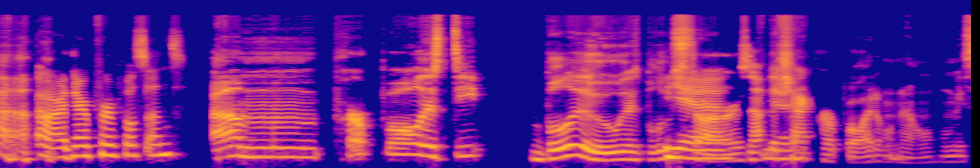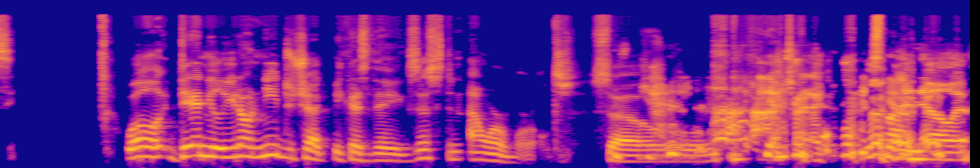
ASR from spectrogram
oh, are there purple suns? Um, purple is deep blue. There's blue yeah, stars. I have to yeah. check purple. I don't know. Let me see. Well, Daniel, you don't need to check because they exist in our world. So I'm trying to, to know if,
